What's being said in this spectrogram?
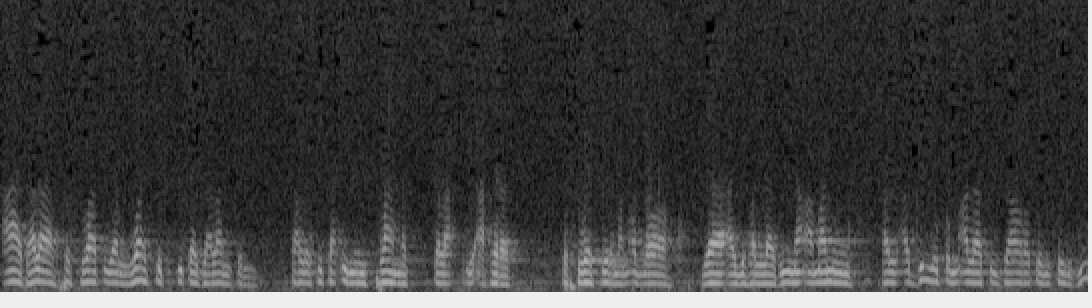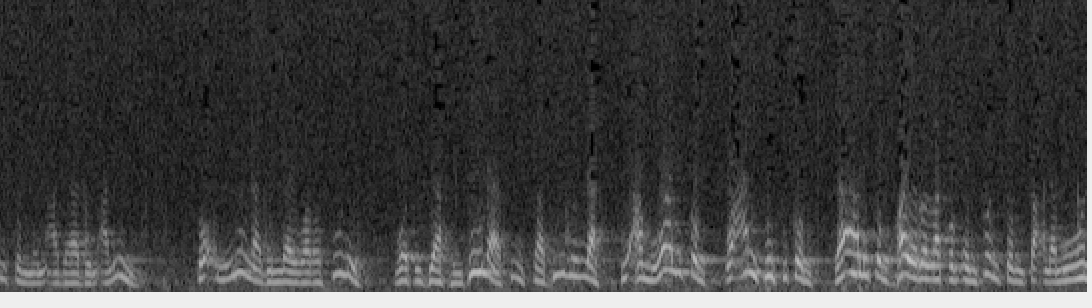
adalah sesuatu yang wajib kita jalankan kalau kita ingin selamat kelak di akhirat sesuai firman Allah ya ayyuhalladzina amanu hal adullukum ala tijaratin tunjikum min adabin alim تؤمنون بالله ورسوله وتجاهدون في سبيل الله بأموالكم وأنفسكم ذلكم خير لكم إن كنتم تعلمون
